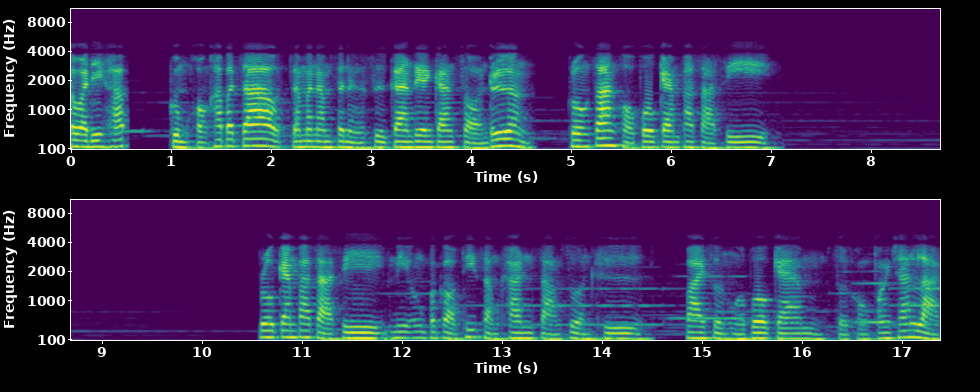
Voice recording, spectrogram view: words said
สวัสดีครับ กลุ่มของข้าพเจ้าจะมานำเสนอสื่อการเรียนการสอนเรื่อง โครงสร้างของโปรแกรมภาษา C โปรแกรมภาษา C มีองค์ประกอบที่สำคัญ 3 ส่วนคือ ไฟล์ส่วนหัวโปรแกรม ส่วนของฟังก์ชันหลัก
